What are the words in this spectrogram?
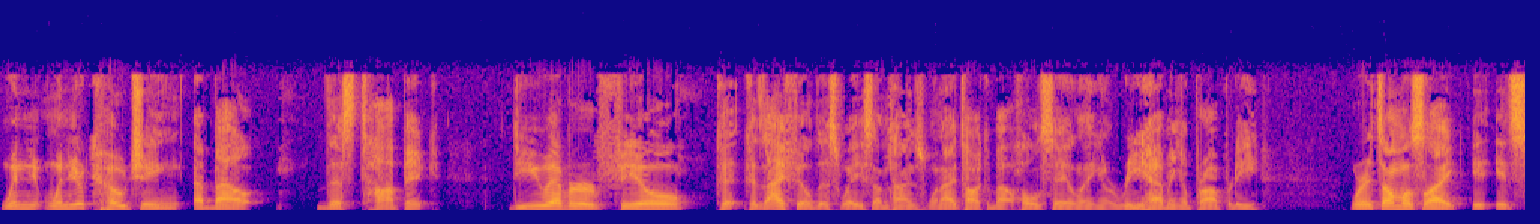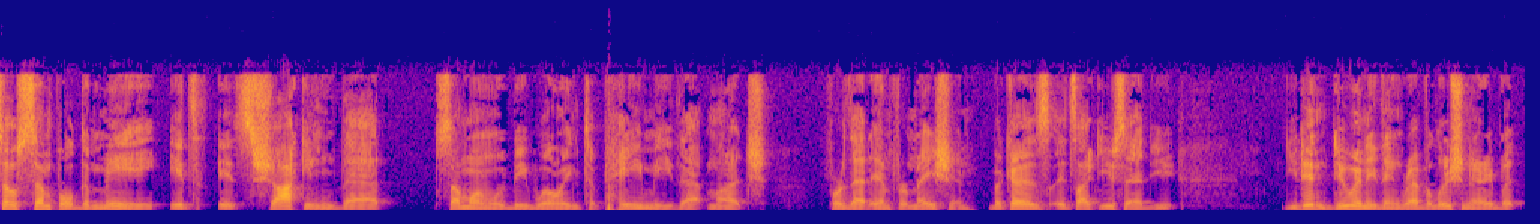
When when you're coaching about this topic, do you ever feel because I feel this way sometimes when I talk about wholesaling or rehabbing a property, where it's almost like it, it's so simple to me. It's it's shocking that someone would be willing to pay me that much for that information because it's like you said you you didn't do anything revolutionary, but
